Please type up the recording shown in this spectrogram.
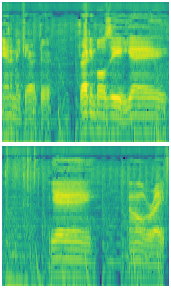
anime character. Dragon Ball Z, yay. Yay. Alright.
